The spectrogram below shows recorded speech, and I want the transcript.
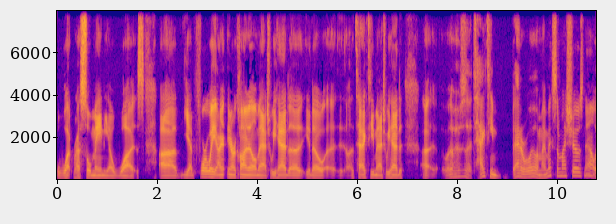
what WrestleMania was. Uh, you had four way intercontinental match. We had uh, you know a, a, tag team match. We had uh, what was it, a tag team battle royal. Am I mixing my shows now?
